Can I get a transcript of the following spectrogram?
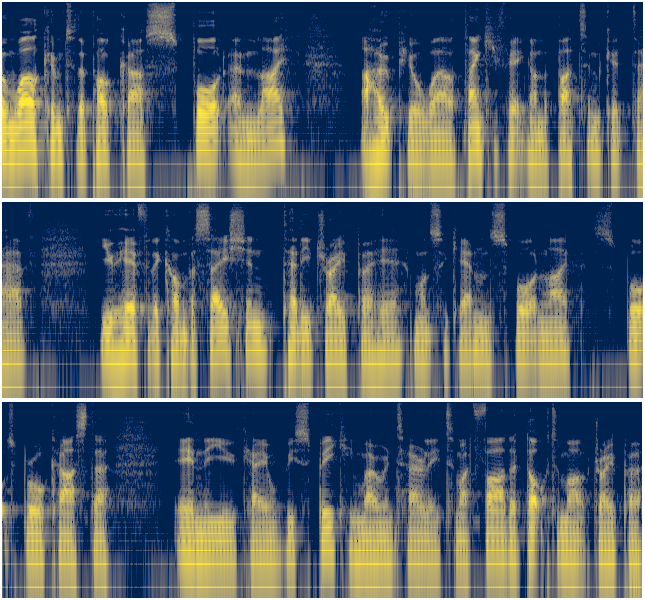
and welcome to the podcast Sport and Life. I hope you're well. Thank you for hitting on the button. Good to have you here for the conversation. Teddy Draper here once again on Sport and Life, sports broadcaster in the UK. We'll be speaking momentarily to my father, Dr. Mark Draper,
